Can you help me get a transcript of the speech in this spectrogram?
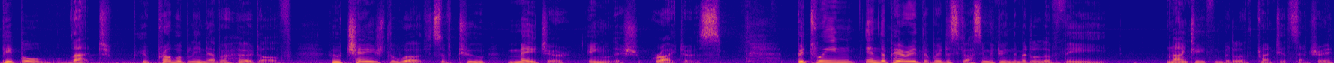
people that you probably never heard of, who changed the works of two major English writers. Between, in the period that we're discussing, between the middle of the 19th and middle of the 20th century,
